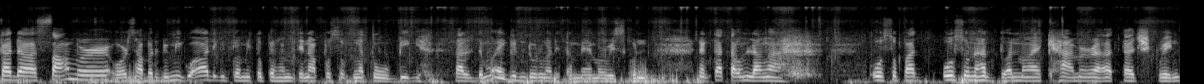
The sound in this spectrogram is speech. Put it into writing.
kada summer or Sabado Domingo adi gud kami pero kami tinapusok nga tubig. Salda mo ay gunduro nga dito memories. Kun nagkataon lang nga uso pad uso na hadtuan mga camera touchscreen.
